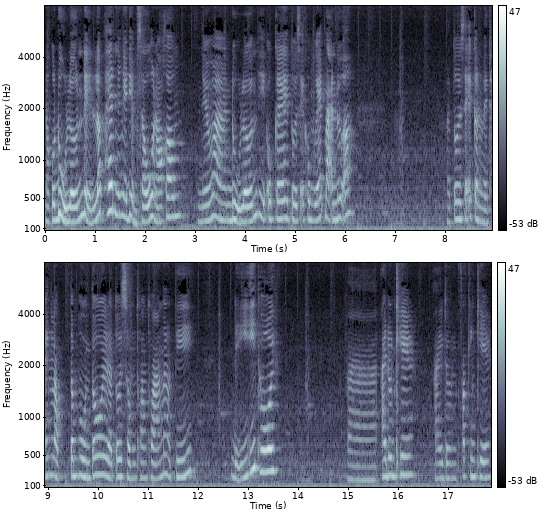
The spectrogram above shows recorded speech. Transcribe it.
nó có đủ lớn để lấp hết những cái điểm xấu của nó không? Nếu mà đủ lớn thì ok, tôi sẽ không ghét bạn nữa. Và tôi sẽ cần phải thanh lọc tâm hồn tôi là tôi sống thoáng thoáng ra một tí. Để ý ít thôi. Và I don't care. I don't fucking care.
